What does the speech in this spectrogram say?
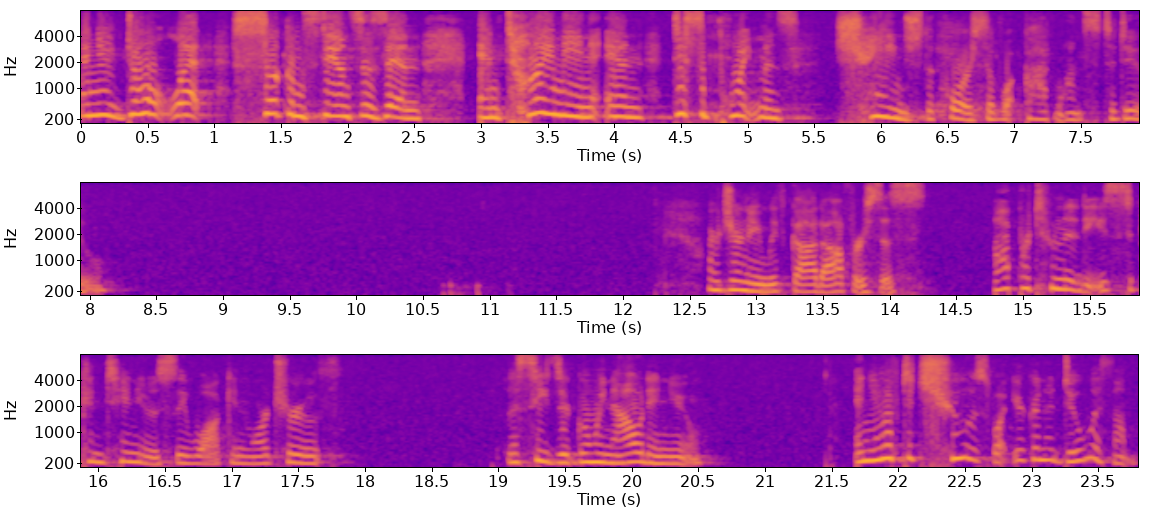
and you don't let circumstances and, and timing and disappointments change the course of what God wants to do. Our journey with God offers us opportunities to continuously walk in more truth. The seeds are going out in you, and you have to choose what you're going to do with them.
